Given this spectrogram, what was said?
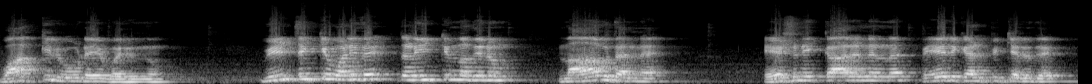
വാക്കിലൂടെ വരുന്നു. വീഴ്ചയ്ക്ക് വഴി തെളിയിക്കുന്നതിനും നാവ് തന്നെ. ഏഷണിക്കാരൻ എന്ന് പേര് കൽപ്പിക്കരുത്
